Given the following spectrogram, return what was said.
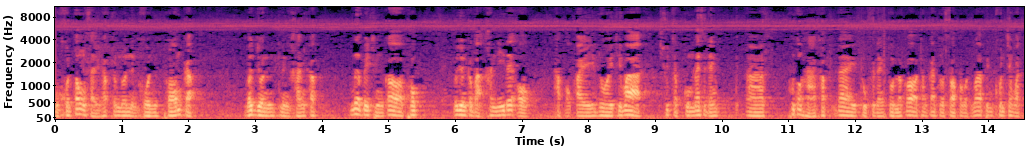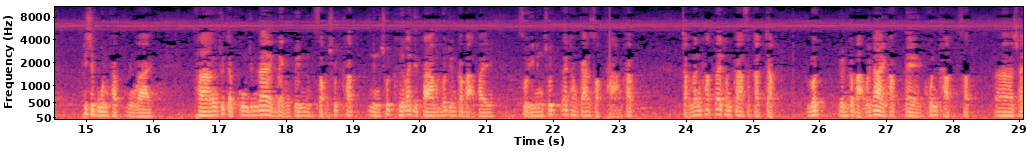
บุคคลต้องสงสัยครับจำนวนหนึ่งคนพร้อมกับรถยนต์หนึ่งคันครับ เมื่อไปถึงก็พบรถยนต์กระบะคันนี้ได้ออกขับออกไป โดยที่ว่าชุดจับกลุ่มได้แสดงผู้ต้องหาครับได้ถูกแสดงตนแล้วก็ทำการตรวจสอบปรากฏว่าเป็นคนจังหวัดเพชบูรณ์ครับหนึ่งราย ทางชุดจับกลุ่มจึงได้แบ่งเป็น 2 ชุดครับหนึ่งชุดคือไล่ติดตามรถยนต์กระบะไป ส่วนอีกหนึ่งชุดได้ทำการสอบถามครับ จากนั้นครับได้ทำการสกัดจับรถยนต์กระบะไว้ได้ครับ แต่คนขับครับใช้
